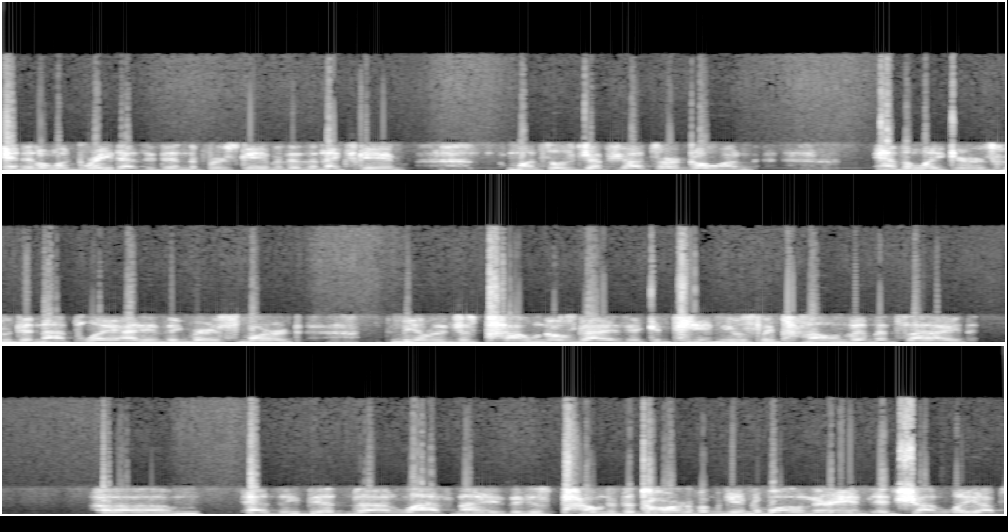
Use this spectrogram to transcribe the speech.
and it'll look great as it did in the first game. And then the next game, once those jump shots are gone, and the Lakers, who did not play, I didn't think very smart, to be able to just pound those guys and continuously pound them inside. Um, as they did uh, last night, they just pounded the tar of them, gave them the ball in there, and, and shot layups.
